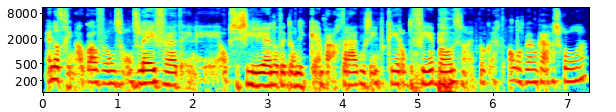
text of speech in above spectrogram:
En dat ging ook over ons, ons leven in- op Sicilië. En dat ik dan die camper achteruit moest inparkeren op de veerboot. Nou heb ik ook echt alles bij elkaar gescholden.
